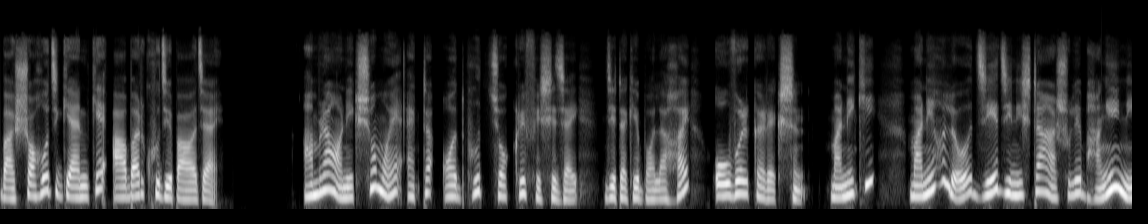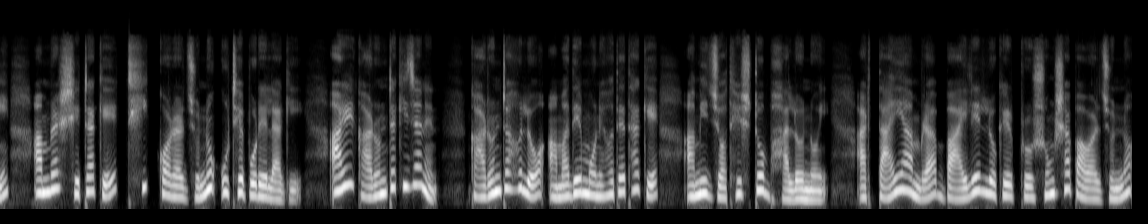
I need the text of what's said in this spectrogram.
বা সহজ জ্ঞানকে আবার খুঁজে পাওয়া যায়? আমরা অনেক সময় একটা অদ্ভুত চক্রে ফেসে যাই, যেটাকে বলা হয় ওভার কারেকশন মানে কি? মানে হলো যে জিনিসটা আসলে ভাঙেনি, আমরা সেটাকে ঠিক করার জন্য উঠে পড়ে লাগি। আর এর কারণটা কি জানেন? কারণটা হলো আমাদের মনে হতে থাকে, আমি যথেষ্ট ভালো নই, আর তাই আমরা বাইরের লোকের প্রশংসা পাওয়ার জন্য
